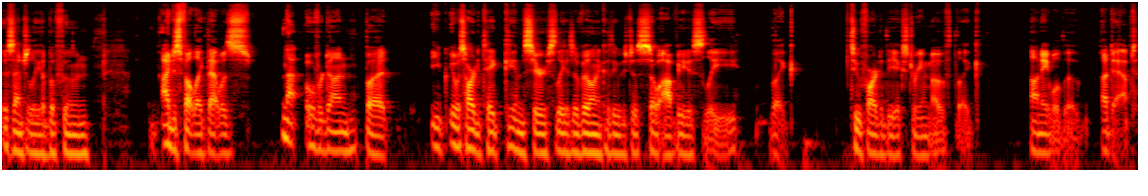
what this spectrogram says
essentially a buffoon. I just felt like that was not overdone, but you, it was hard to take him seriously as a villain because he was just so obviously like too far to the extreme of like unable to adapt.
